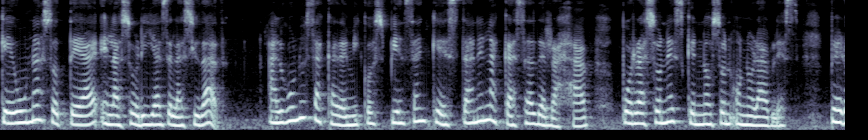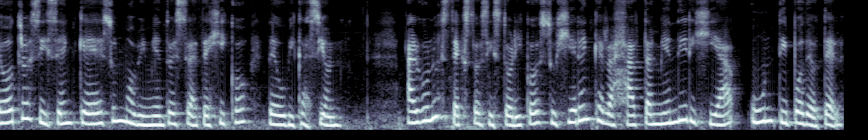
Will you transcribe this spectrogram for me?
que una azotea en las orillas de la ciudad? Algunos académicos piensan que están en la casa de Rahab por razones que no son honorables, pero otros dicen que es un movimiento estratégico de ubicación. Algunos textos históricos sugieren que Rahab también dirigía un tipo de hotel,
